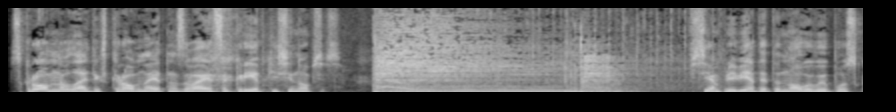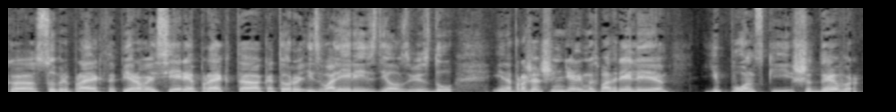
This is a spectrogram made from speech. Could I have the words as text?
Скромно, Владик, скромно. Это называется крепкий синопсис. Всем привет, это новый выпуск э, суперпроекта «Первая серия», проекта, который из Валерии сделал звезду. И на прошедшей неделе мы смотрели японский шедевр,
